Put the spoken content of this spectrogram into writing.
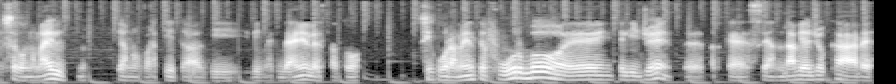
secondo me il piano partita di, di McDaniel è stato sicuramente furbo e intelligente, perché se andavi a giocare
